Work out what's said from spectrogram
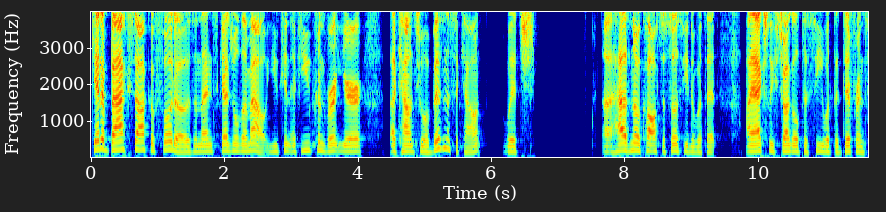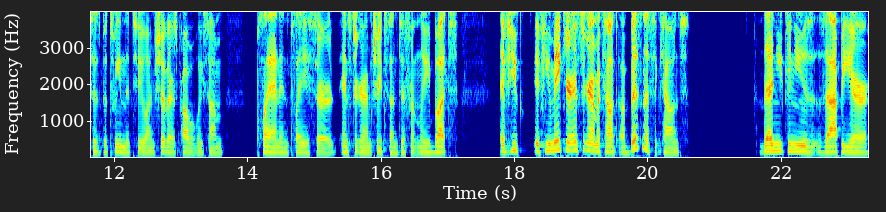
Get a backstock of photos and then schedule them out. You can, if you convert your account to a business account, which uh, has no cost associated with it. I actually struggle to see what the difference is between the two. I'm sure there's probably some plan in place or Instagram treats them differently, but if you if you make your Instagram account a business account, then you can use Zapier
